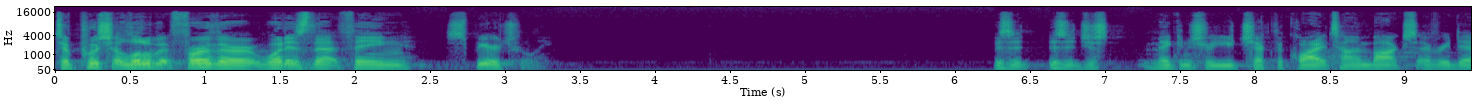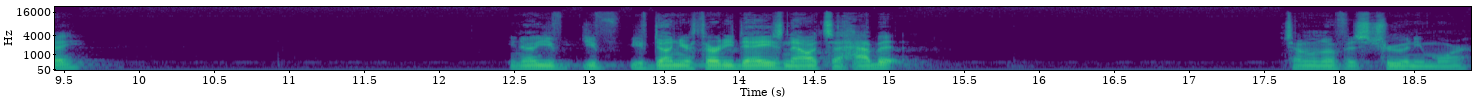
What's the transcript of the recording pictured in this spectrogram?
to push a little bit further, what is that thing spiritually? Is it, is it just making sure you check the quiet time box every day? You know, you've, you've, you've done your 30 days, now it's a habit. Which I don't know if it's true anymore.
